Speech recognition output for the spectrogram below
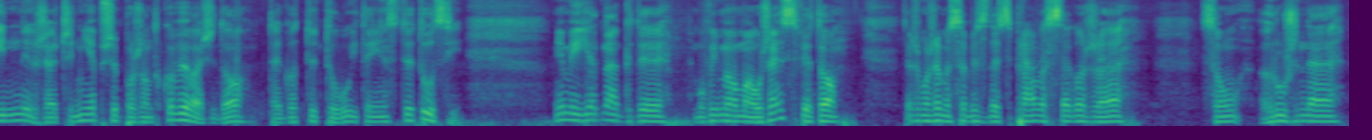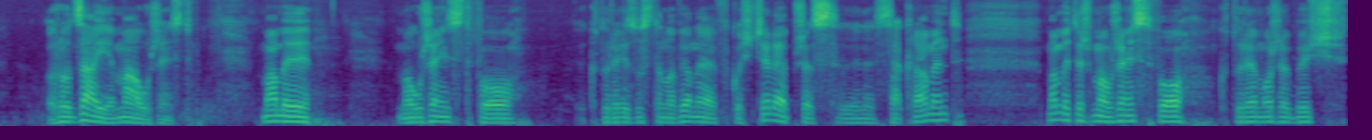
innych rzeczy nie przyporządkowywać do tego tytułu i tej instytucji. Niemniej jednak, gdy mówimy o małżeństwie, to też możemy sobie zdać sprawę z tego, że są różne rodzaje małżeństw. Mamy małżeństwo, które jest ustanowione w kościele przez y, sakrament. Mamy też małżeństwo, które może być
